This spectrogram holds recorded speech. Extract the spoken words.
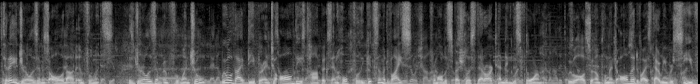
Today, journalism is all about influence. Is journalism influential? We will dive deeper into all these topics and hopefully get some advice from all the specialists that are attending this forum. We will also implement all the advice that we receive,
